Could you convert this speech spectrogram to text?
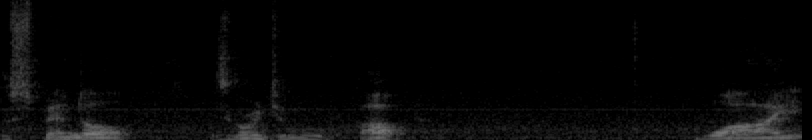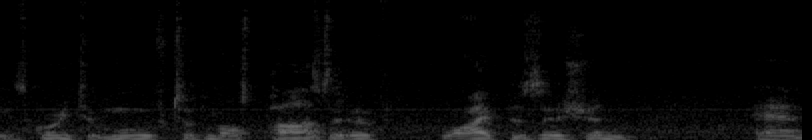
the spindle is going to move up. Y is going to move to the most positive y position and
